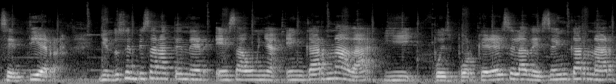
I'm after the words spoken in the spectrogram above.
se entierra. Y entonces empiezan a tener esa uña encarnada y pues por querérsela desencarnar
